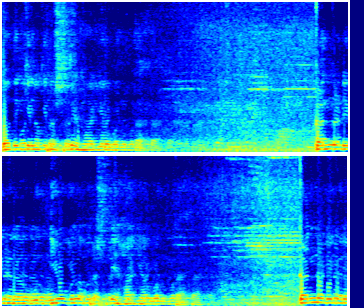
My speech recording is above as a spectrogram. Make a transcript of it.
ಬದುಕಿನ ಪ್ರಶ್ನೆ ಆಗಿರುವಂತ, ಕನ್ನಡಿಗರ ಉದ್ಯೋಗದ ಪ್ರಶ್ನೆ ಆಗಿರುವಂತ, ಕನ್ನಡಿಗರ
